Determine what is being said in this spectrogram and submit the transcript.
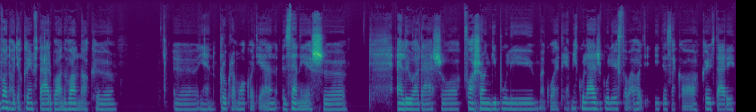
van, hogy a könyvtárban vannak ilyen programok, vagy ilyen zenés előadások, farsangi buli, meg volt ilyen Mikulás buli, szóval, hogy így ezek a könyvtári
